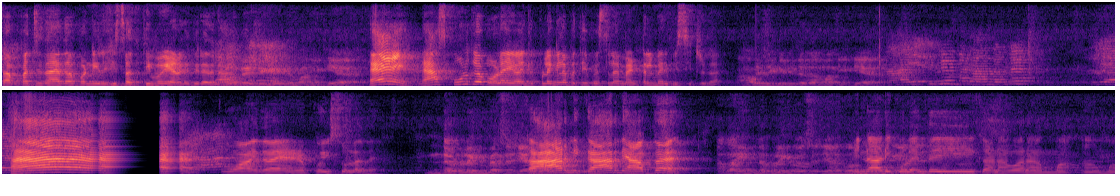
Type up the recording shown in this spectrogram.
சப்பச்சு தான் ஏதோ பண்ணிருக்கு. சத்தியமா எனக்கு தெரியாது. நான் ஏய் நான் ஸ்கூலுக்கே போல. இந்த பிள்ளைங்கள பத்தி பேசல. மென்டல் மாரி பேசிட்டு இருக்கேன் ஏதாவது இதெல்லாம் பொய் சொல்லாத. இந்த பிள்ளைக்கு மெசேஜ் காரணி காரணி அவ. அதான் இந்த பிள்ளைக்கு மெசேஜ் எனக்கு. பின்னாடி குழந்தை கணவர் அம்மா. ஆமா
